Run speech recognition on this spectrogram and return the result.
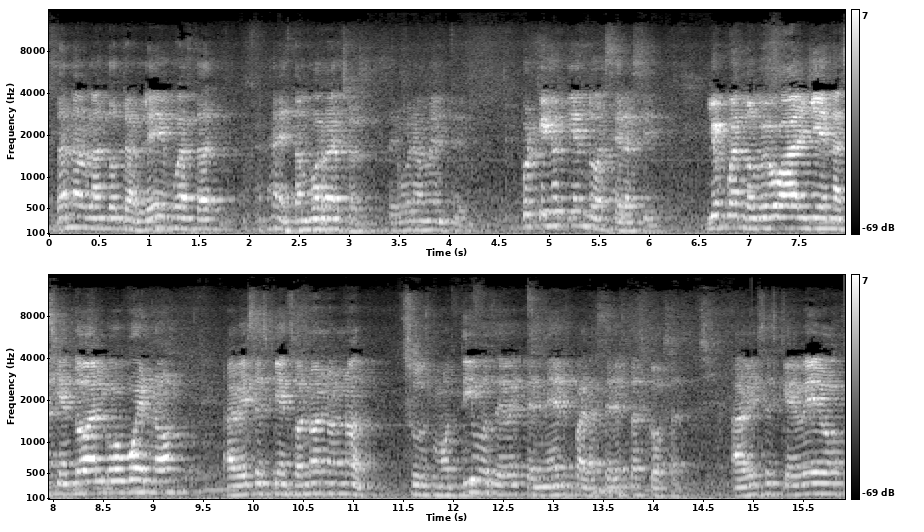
Están hablando otra lengua, están, están borrachos, seguramente. Porque yo tiendo a ser así. Yo cuando veo a alguien haciendo algo bueno, a veces pienso, no, no, no, sus motivos debe tener para hacer estas cosas. A veces que veo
